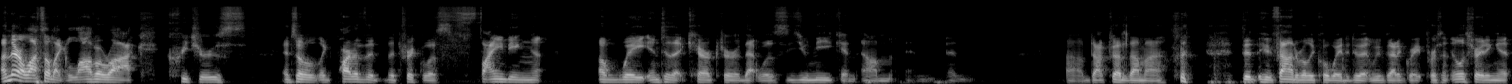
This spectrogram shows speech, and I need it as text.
and there are lots of like lava rock creatures, and so like part of the the trick was finding a way into that character that was unique and um and and uh, Dr. Aldama did he found a really cool way to do it, and we've got a great person illustrating it.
